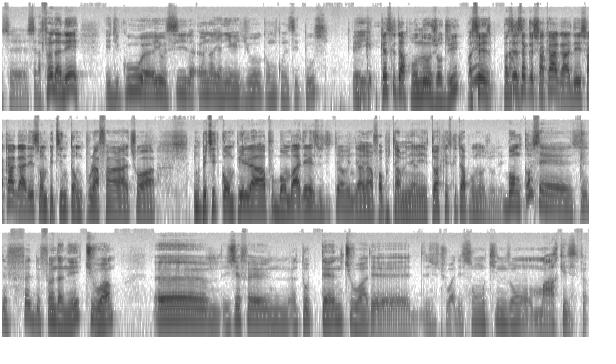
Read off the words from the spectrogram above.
C'est c'est la fin d'année. Et du coup, euh, il y a aussi un an Yanni Radio, comme vous connaissez tous. Et Et- qu- qu'est-ce que tu as pour nous aujourd'hui? Parce que parce que c'est ça que chacun a gardé, chacun a gardé son petit tongue pour la fin là, tu vois. Une petite compile là pour bombarder les auditeurs une dernière fois pour terminer l'année. Toi, qu'est-ce que tu as pour nous aujourd'hui? Bon, comme c'est c'est des fêtes de fin d'année, tu vois, euh, j'ai fait une- un top 10, tu vois, des, des- tu vois, des sons qui nous ont marqué. Enfin,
